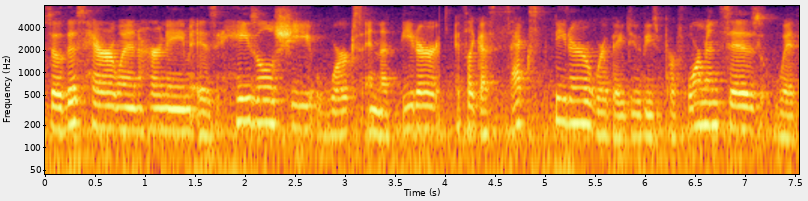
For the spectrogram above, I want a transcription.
So this heroine, her name is Hazel. She works in the theater. It's like a sex theater where they do these performances with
